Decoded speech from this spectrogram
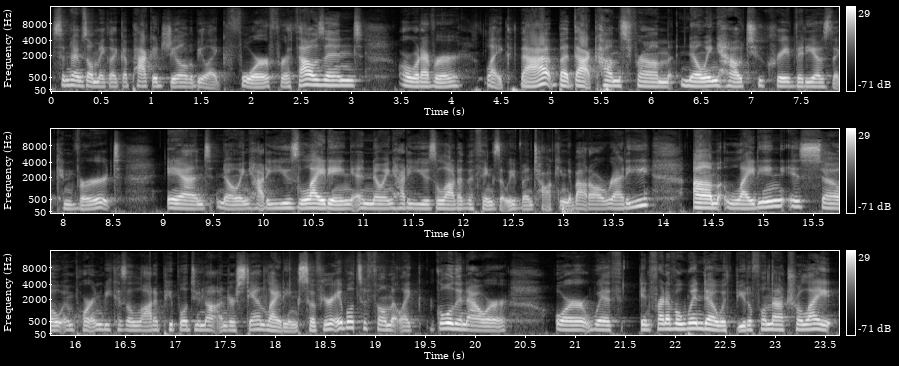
Sometimes I'll make like a package deal. It'll be like four for a thousand or whatever, like that. But that comes from knowing how to create videos that convert and knowing how to use lighting and knowing how to use a lot of the things that we've been talking about already. Um, lighting is so important because a lot of people do not understand lighting. So if you're able to film it like golden hour or with in front of a window with beautiful natural light,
